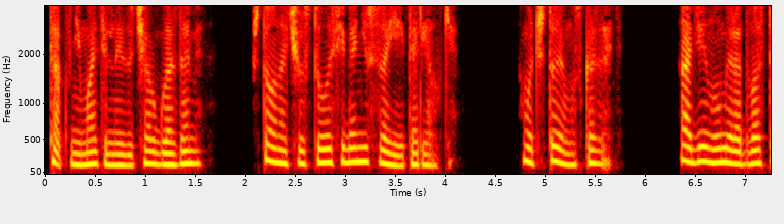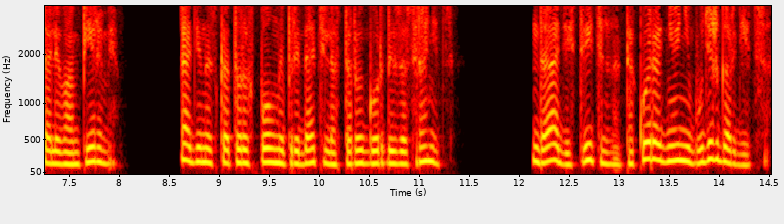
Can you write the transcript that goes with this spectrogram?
так внимательно изучал глазами, что она чувствовала себя не в своей тарелке. Вот что ему сказать? Один умер, а два стали вампирами. Один из которых полный предатель, а второй гордый засранец. Да, действительно, такой роднёй не будешь гордиться.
